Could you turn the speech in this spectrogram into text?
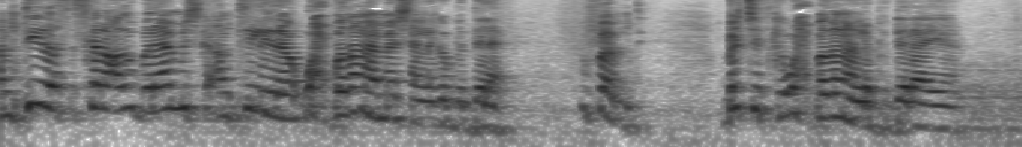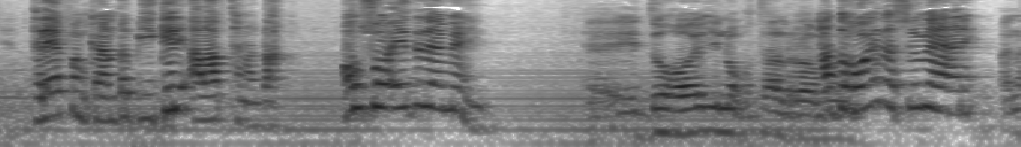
antidaas iskale adigu barnaamijka anti la yidhaha wax badanaa meeshaan laga bedelaa ma fahamti bajedka wax badanaa la bedelayaa taleefonkan dab iyo geli alaabtana dhaq aan soo eedadaa ido hooyo ii noqotaa la rabaa hadda hooyadaa soo maaha ani ani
